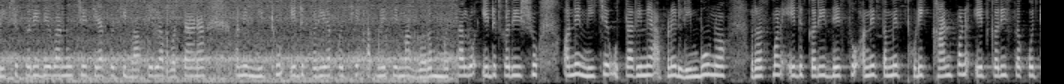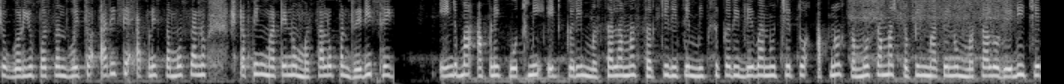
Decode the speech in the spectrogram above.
મિક્સ કરી દેવાનું છે. ત્યાર પછી બાફેલા વટાણા અને મીઠું એડ કર્યા પછી આપણે તેમાં ગરમ મસાલો એડ કરીશું અને નીચે ઉતારીને આપણે લીંબુનો રસ પણ એડ કરી દઈશું અને તમે થોડી ખાંડ પણ એડ કરી શકો છો. ગળ્યું પસંદ હોય તો આ રીતે આપણે સમોસાનો સ્ટફિંગ માટેનો મસાલો પણ રેડી થઈ એન્ડમાં આપણે કોથમી એડ કરી મસાલામાં સરખી રીતે મિક્સ કરી દેવાનું છે. તો આપણો સમોસામાં સ્ટફિંગ માટેનો મસાલો રેડી છે.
